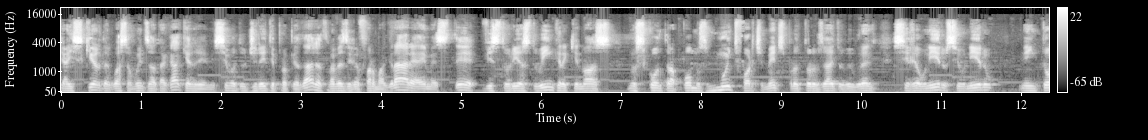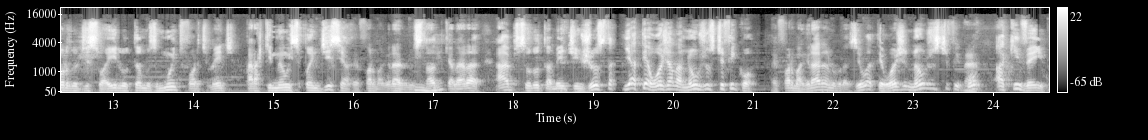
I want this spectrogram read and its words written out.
que a esquerda gosta muito de atacar, que é em cima do direito de propriedade, através de reforma agrária, MST, vistorias do INCRA, que nós nos contrapomos muito fortemente, os produtores do Rio Grande se reuniram, se uniram em torno disso aí, lutamos muito fortemente para que não expandissem a reforma agrária no Estado, uhum. que ela era absolutamente injusta e até hoje ela não justificou. A reforma agrária no Brasil até hoje não justificou é. a que veio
